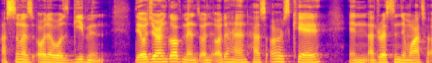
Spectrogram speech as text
as soon as order was given. The Algerian government, on the other hand, has urged care in addressing the matter.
